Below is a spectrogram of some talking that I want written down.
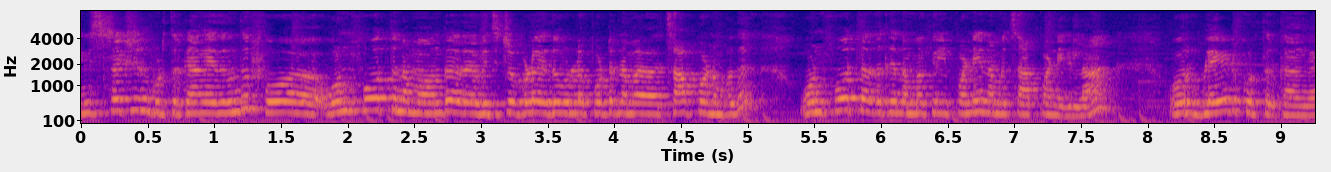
இன்ஸ்ட்ரக்ஷன் கொடுத்துருக்காங்க. இது வந்து ஃபோ ஒன் ஃபோர்த் நம்ம வந்து அதை வெஜிடபிளோ எதுவும் உள்ளே போட்டு நம்ம சாப் பண்ணும்போது ஒன் ஃபோர்த் அதுக்கு நம்ம ஃபில் பண்ணி நம்ம சாப் பண்ணிக்கலாம். ஒரு பிளேடு கொடுத்துருக்காங்க.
